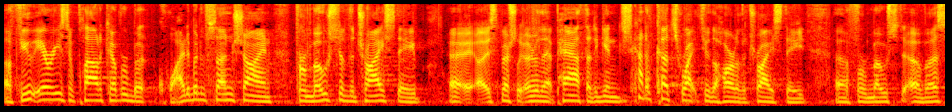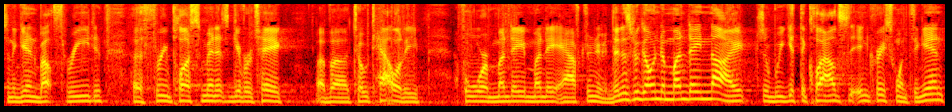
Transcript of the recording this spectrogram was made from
a few areas of cloud cover, but quite a bit of sunshine for most of the tri-state, uh, especially under that path that, again, just kind of cuts right through the heart of the tri-state uh, for most of us. And again, about three to uh, three plus minutes, give or take, of uh, totality for Monday, Monday afternoon. Then as we go into Monday night, so we get the clouds to increase once again.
